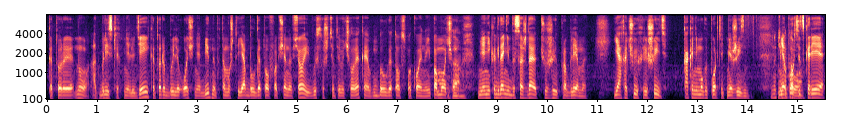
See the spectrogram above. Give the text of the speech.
которые, ну, от близких мне людей, которые были очень обидны, потому что я был готов вообще на все, и выслушать этого человека я был готов спокойно, и помочь да. ему. Меня никогда не досаждают чужие проблемы. Я хочу их решить как они могут портить мне жизнь. Ну, типа Меня того. портит скорее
